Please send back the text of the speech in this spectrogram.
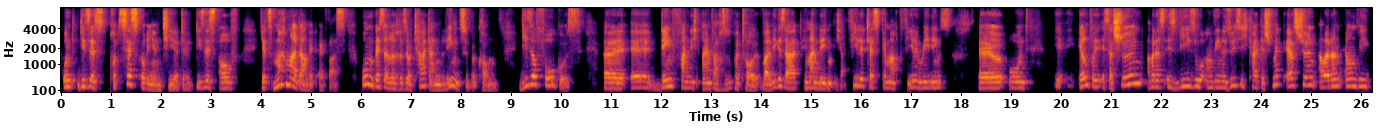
Und dieses Prozessorientierte, dieses auf, jetzt mach mal damit etwas, um bessere Resultate an Leben zu bekommen. Dieser Fokus, äh, äh, den fand ich einfach super toll, weil wie gesagt, in meinem Leben, ich habe viele Tests gemacht, viele Readings äh, und irgendwo ist das schön, aber das ist wie so irgendwie eine Süßigkeit, das schmeckt erst schön, aber dann irgendwie,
